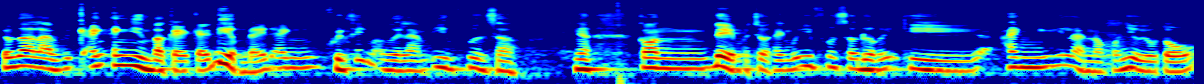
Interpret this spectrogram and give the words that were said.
Đúng ra là anh anh nhìn vào cái cái điểm đấy để anh khuyến khích mọi người làm influencer còn để mà trở thành một influencer được ấy, thì anh nghĩ là nó có nhiều yếu tố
